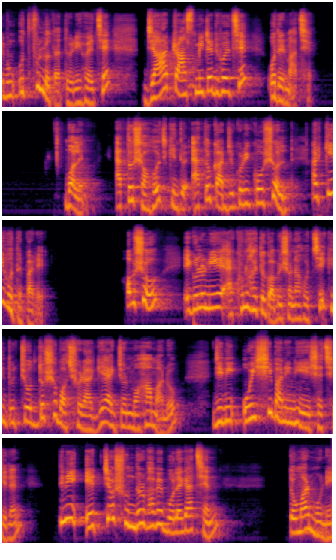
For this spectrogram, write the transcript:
এবং উৎফুল্লতা তৈরি হয়েছে, যা ট্রান্সমিটেড হয়েছে ওদের মাঝে। বলেন, এত সহজ কিন্তু এত কার্যকরী কৌশল আর কি হতে পারে? অবশ্য এগুলো নিয়ে এখন হয়তো গবেষণা হচ্ছে, কিন্তু চোদ্দশো বছর আগে একজন মহামানব, যিনি ঐশী বাণী নিয়ে এসেছিলেন, তিনি এর চেয়েও সুন্দরভাবে বলে গেছেন, তোমার মনে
